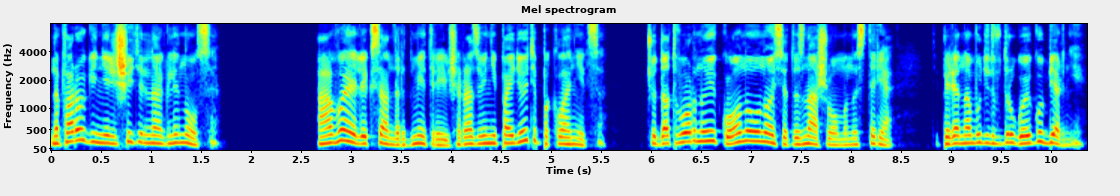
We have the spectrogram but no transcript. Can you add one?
На пороге нерешительно оглянулся. «А вы, Александр Дмитриевич, разве не пойдете поклониться? Чудотворную икону уносят из нашего монастыря. Теперь она будет в другой губернии».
